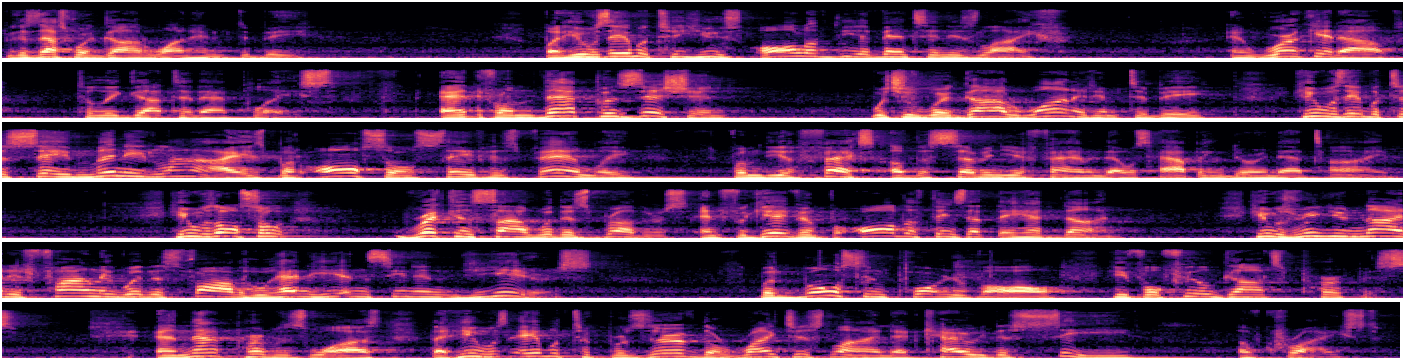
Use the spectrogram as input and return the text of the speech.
Because that's where God wanted him to be. But he was able to use all of the events in his life and work it out till he got to that place. And from that position, which is where God wanted him to be, he was able to save many lives, but also save his family from the effects of the seven year famine that was happening during that time. He was also reconciled with his brothers and forgave him for all the things that they had done. He was reunited finally with his father, who hadn't, he hadn't seen in years. But most important of all, he fulfilled God's purpose. And that purpose was that he was able to preserve the righteous line that carried the seed of Christ.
